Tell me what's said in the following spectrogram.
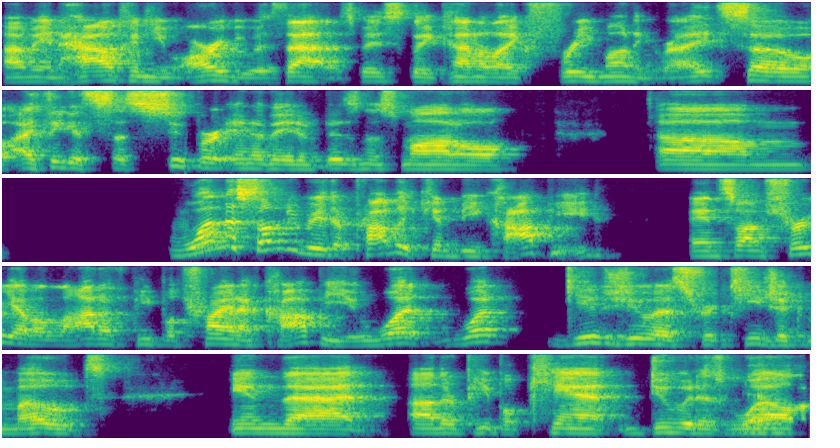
I mean, how can you argue with that? It's basically kind of like free money, right? So I think it's a super innovative business model, um, one to some degree that probably can be copied, and so I'm sure you have a lot of people trying to copy you. What what gives you a strategic moat? in that other people can't do it as well or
